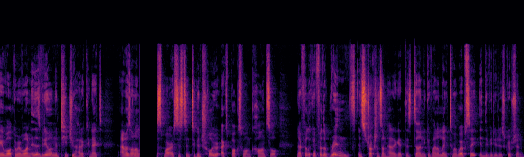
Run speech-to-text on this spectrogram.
Hey, welcome everyone. In this video, I'm going to teach you how to connect Amazon Smart Assistant to control your Xbox One console. Now, if you're looking for the written instructions on how to get this done, you can find a link to my website in the video description.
